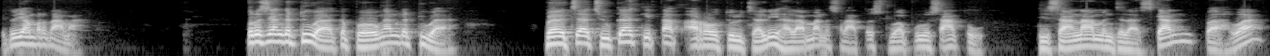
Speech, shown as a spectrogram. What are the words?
Itu yang pertama. Terus yang kedua, kebohongan kedua, baca juga kitab Ar-Raudul Jali halaman 121. Di sana menjelaskan bahwa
